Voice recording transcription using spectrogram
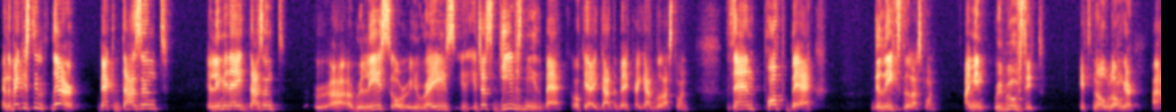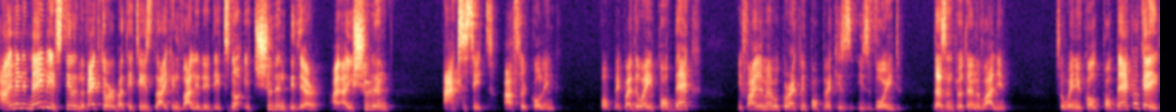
And the back is still there. Back doesn't eliminate, doesn't uh, release or erase. It, it just gives me the back. Okay, I got the back. I got the last one. Then pop back deletes the last one. I mean, removes it. It's no longer, I mean, maybe it's still in the vector, but it is like invalidated. It's not, it shouldn't be there. I, I shouldn't access it after calling popback. By the way, popback, if I remember correctly, popback is, is void, doesn't return a value. So when you call pop back, okay,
